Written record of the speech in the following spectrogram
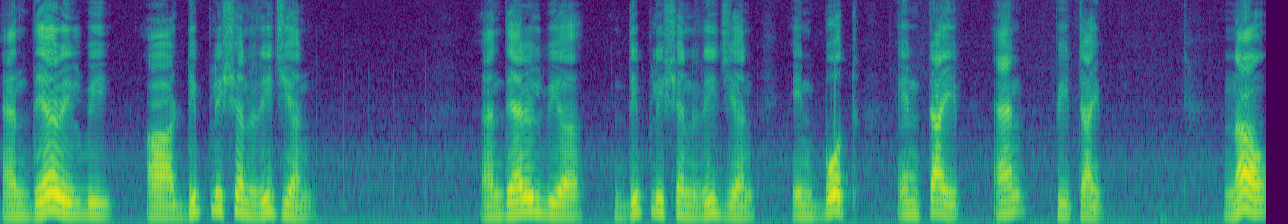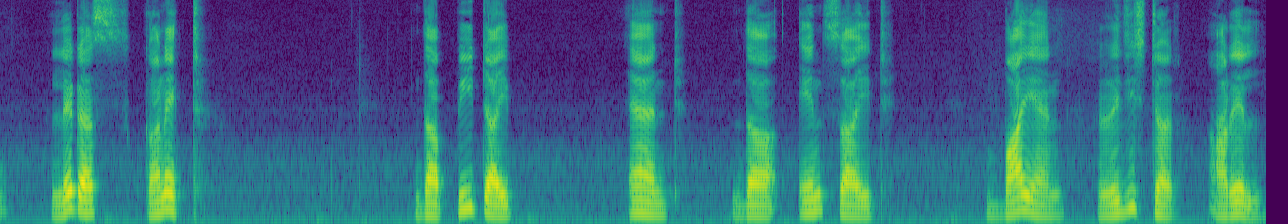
and there will be a depletion region and there will be a depletion region in both n type and p type. Now, let us connect the p type and the n side by an resistor RL.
